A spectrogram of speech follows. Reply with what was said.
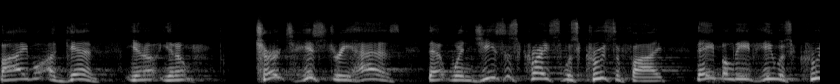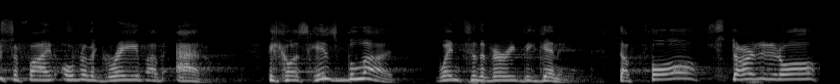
Bible, again, you know, you know, church history has that when Jesus Christ was crucified, they believe he was crucified over the grave of Adam because his blood went to the very beginning. The fall started it all,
